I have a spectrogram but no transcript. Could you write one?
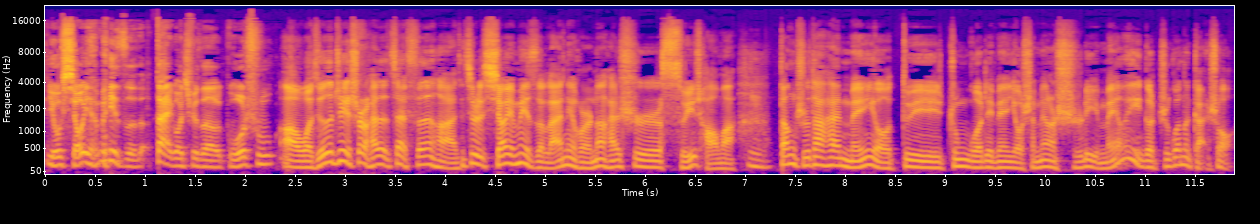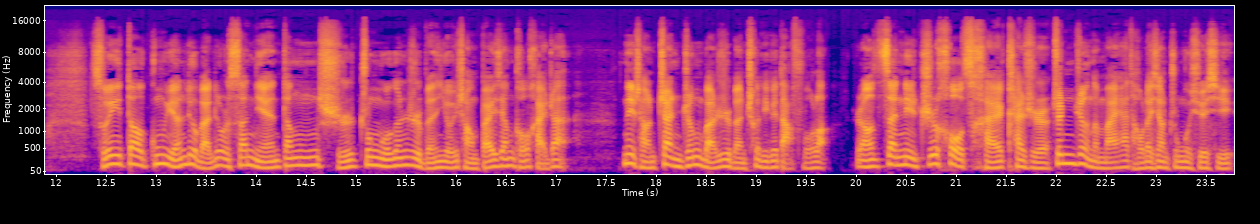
由小野妹子带过去的国书。啊，我觉得这事儿还得再分哈，就是小野妹子来那会儿，那还是隋朝嘛，嗯，当时他还没有对中国这边有什么样的实力，没有一个直观的感受，所以到公元六百六十三年，当时中国跟日本有一场白江口海战，那场战争把日本彻底给打服了。然后在那之后才开始真正的埋下头来向中国学习，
